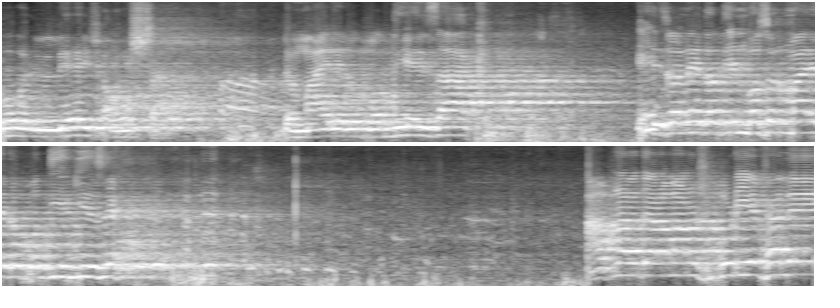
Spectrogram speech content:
বললেই সমস্যা। মায়ের উপর দিয়ে যাক। এই জন্য তো তিন বছর মায়ের উপর দিয়ে গিয়েছে। আপনারা যারা মানুষ পড়িয়ে ফেলেন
